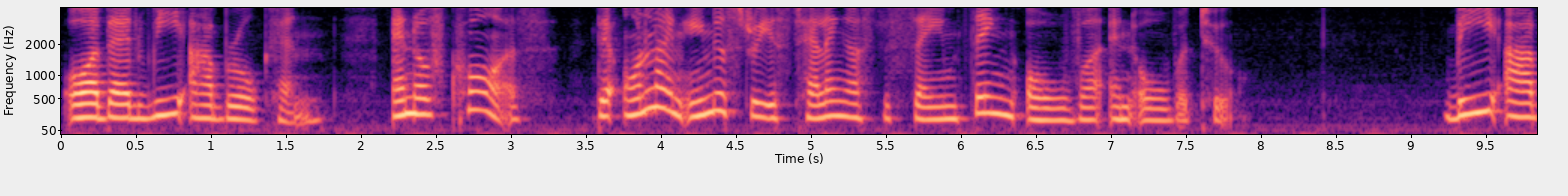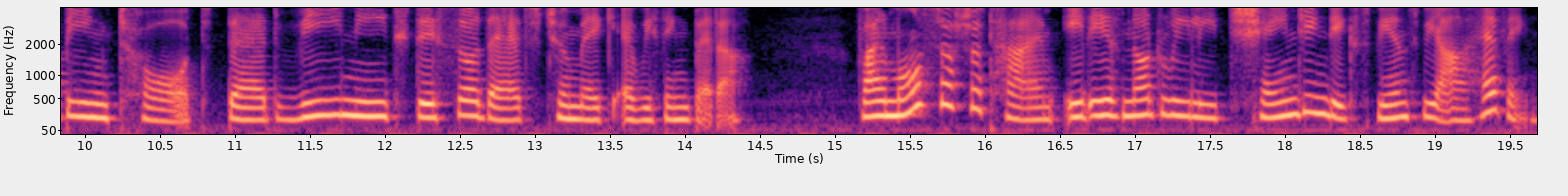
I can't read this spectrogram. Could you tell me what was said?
or that we are broken. And of course, the online industry is telling us the same thing over and over too we are being taught that we need this or that to make everything better. While most of the time it is not really changing the experience we are having.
